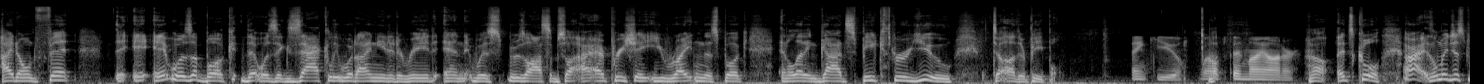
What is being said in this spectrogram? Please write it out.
I don't fit it, it, was a book that was exactly what I needed to read, and it was it was awesome. So I appreciate you writing this book and letting God speak through you to other people. Thank you. Well, it's been my honor. Oh, it's cool. All right, let me just,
